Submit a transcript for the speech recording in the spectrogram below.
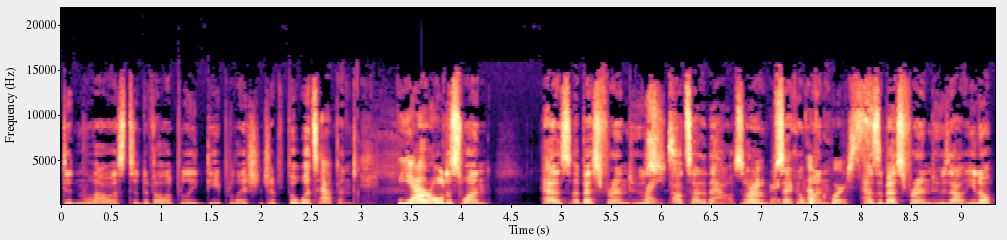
didn't allow us to develop really deep relationships. But what's happened? Yeah. Our oldest one has a best friend who's Right. outside of the house. Right, our right. second Of one course. has a best friend who's out. You know,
